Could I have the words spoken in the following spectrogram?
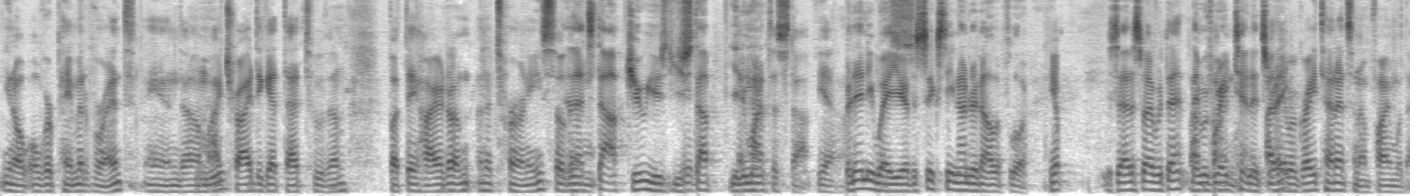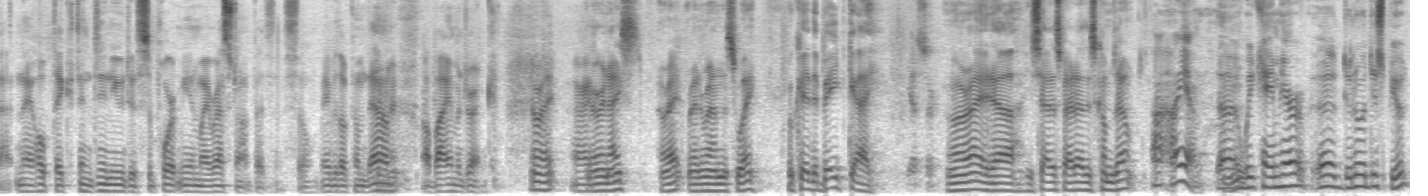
you know, overpayment of rent, and um, Mm-hmm. I tried to get that to them, but they hired an, an attorney, so And that stopped you? You, you it- stopped? You didn't want to stop. Yeah. But anyway, you have a $1,600 floor. Yep. You satisfied with that? They I'm were great tenants, uh, right? They were great tenants, and I'm fine with that. And I hope they continue to support me in my restaurant business. So maybe they'll come down. Right. I'll buy them a drink. All right. All right. Very nice. All right, right around this way. Okay, the bait guy. Yes, sir. All right, uh, you satisfied how this comes out? I, I am. Uh, We came here uh, due to a dispute.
